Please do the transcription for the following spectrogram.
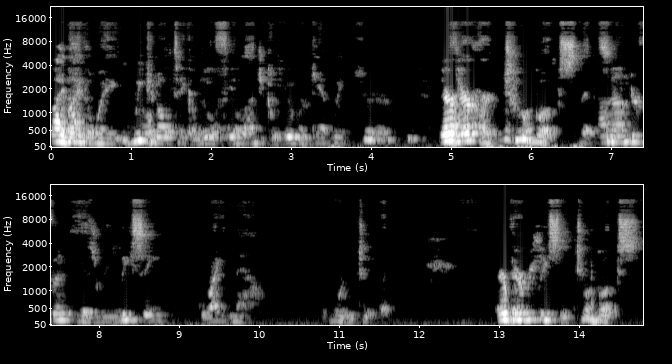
by By the, the way, we can all take a little theological humor, can't we? there, There are two books that Zondervan is releasing right now. More than two, but there, they're releasing two books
